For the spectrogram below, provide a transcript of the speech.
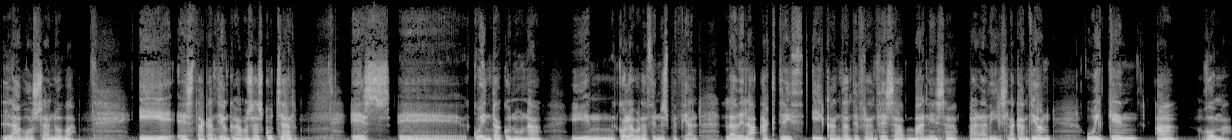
la bossa nova. Y esta canción que vamos a escuchar es eh, cuenta con una um, colaboración especial, la de la actriz y cantante francesa Vanessa Paradis. La canción Weekend a Roma.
